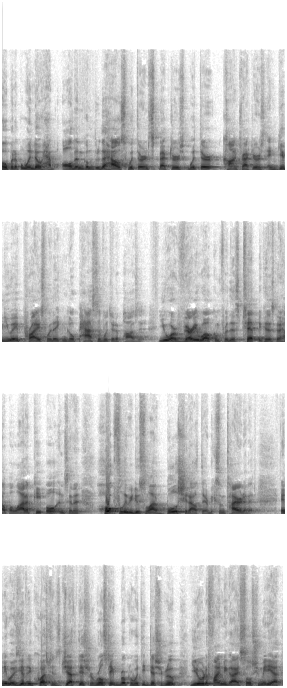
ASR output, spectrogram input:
Open up a window, have all them come through the house with their inspectors, with their contractors, and give you a price where they can go passive with their deposit. You are very welcome for this tip because it's going to help a lot of people and it's going to hopefully reduce a lot of bullshit out there because I'm tired of it. Anyways, you have any questions, Jeff Discher, real estate broker with the Discher Group. You know where to find me, guys. Social media.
